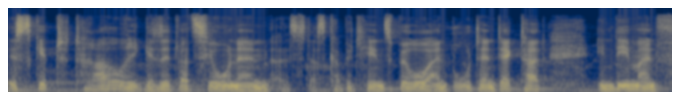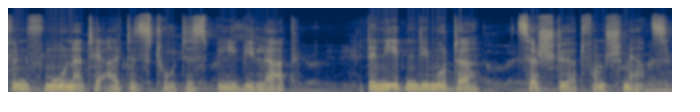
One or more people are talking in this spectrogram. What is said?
Es gibt traurige Situationen, als das Kapitänsbüro ein Boot entdeckt hat, in dem ein fünf Monate altes totes Baby lag. Daneben die Mutter, zerstört vom Schmerz.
